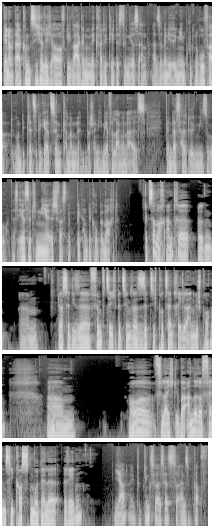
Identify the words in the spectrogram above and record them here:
Genau, da kommt sicherlich auch auf die wahrgenommene Qualität des Turniers an. Also wenn ihr irgendwie einen guten Ruf habt und die Plätze begehrt sind, kann man wahrscheinlich mehr verlangen, als wenn das halt irgendwie so das erste Turnier ist, was eine unbekannte Gruppe macht. Gibt's da noch andere, irgend, ähm, du hast ja diese 50 beziehungsweise 70 Prozent Regel angesprochen. Mhm. Ähm, wollen wir vielleicht über andere fancy Kostenmodelle reden? Ja, du klingst so, als hättest du eins im Kopf.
